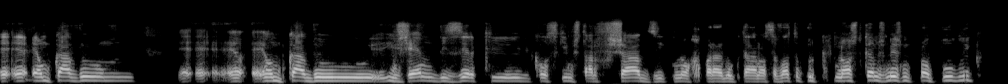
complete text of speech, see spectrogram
é, é, é um bocado é, é, é, um bocado ingênuo dizer que conseguimos estar fechados e que não reparar no que está à nossa volta, porque nós tocamos mesmo para o público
